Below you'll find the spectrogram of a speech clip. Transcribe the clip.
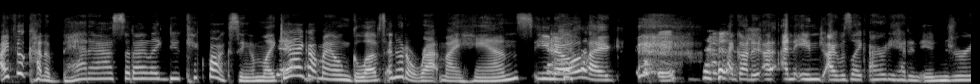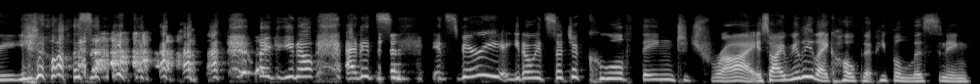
I feel kind of badass that I like do kickboxing. I'm like, yeah, yeah I got my own gloves. I know how to wrap my hands, you know, like I got a, an in. I was like, I already had an injury, you know, like, like, you know, and it's, it's very, you know, it's such a cool thing to try. So I really like hope that people listening,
